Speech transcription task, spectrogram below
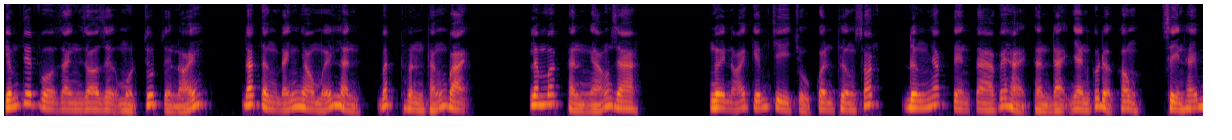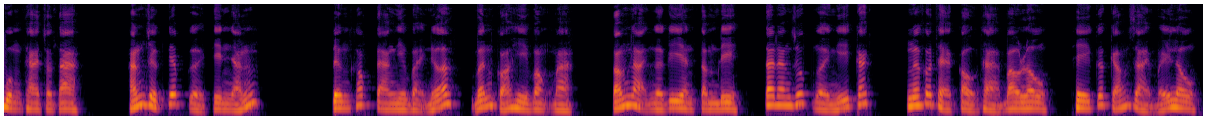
Kiếm tuyết vô danh do dự một chút rồi nói, đã từng đánh nhau mấy lần, bất phân thắng bại. Lâm Bắc Thần ngáo ra. Người nói kiếm chi chủ quân thương xót, đừng nhắc tên ta với hải thần đại nhân có được không? xin hãy buông tha cho ta. Hắn trực tiếp gửi tin nhắn. Đừng khóc tàng như vậy nữa, vẫn có hy vọng mà. Tóm lại người cứ yên tâm đi, ta đang giúp người nghĩ cách. Người có thể cẩu thả bao lâu thì cứ kéo dài bấy lâu,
